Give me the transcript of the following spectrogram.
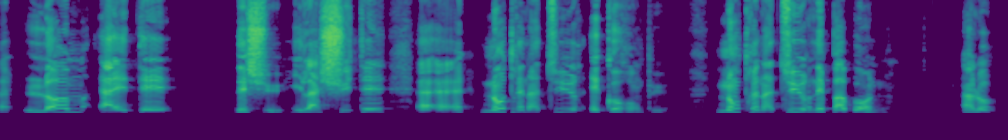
euh, l'homme a été déchu, il a chuté, euh, notre nature est corrompue. Notre nature n'est pas bonne. Allô?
